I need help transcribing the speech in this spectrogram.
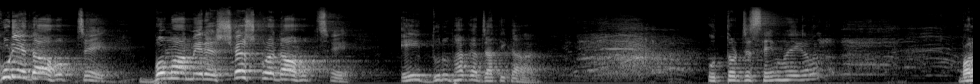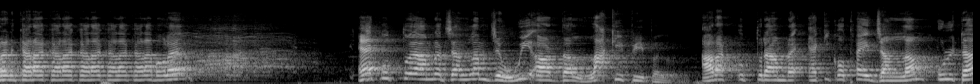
গুড়িয়ে দেওয়া হচ্ছে। বোমা মেরে শেষ করে দেওয়া হচ্ছে এই দুর্ভাগা জাতি কারা? উত্তর যে সেম হয়ে গেল। বলেন কারা কারা কারা কারা কারা বলেন? এক উত্তরে আমরা জানলাম যে we are the lucky people আর এক উত্তরে আমরা একই কথাই জানলাম, উল্টা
